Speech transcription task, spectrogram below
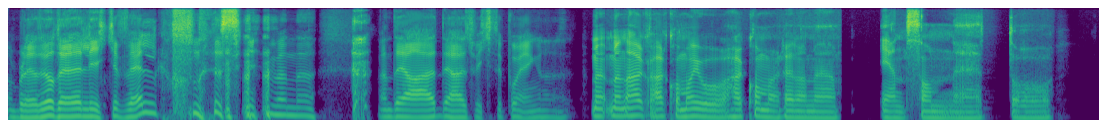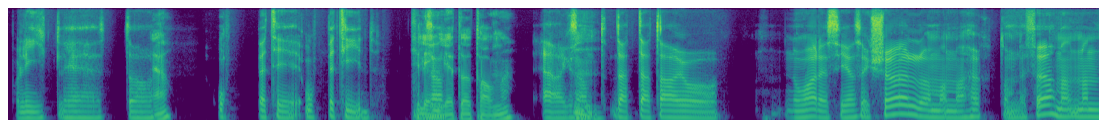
Nå ble det jo det likevel, kan du si, men, eh, men det, er, det, er, et viktig poeng. Men, men her, her, kommer jo her kommer det der med ensomhet og pålitelighet og ja. oppetid. oppetid Tilgjengelighet av tallene? Ja, ikke sant. Mm. Dette, dette er jo noe av det sier seg sjøl, og man har hørt om det før, men, men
